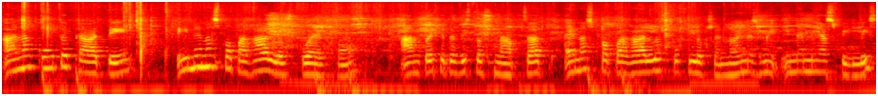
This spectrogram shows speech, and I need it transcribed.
Αν ακούτε κάτι, είναι ένας παπαγάλος που έχω αν το έχετε δει στο Snapchat, ένας παπαγάλος που φιλοξενώ είναι, είναι μιας φίλης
